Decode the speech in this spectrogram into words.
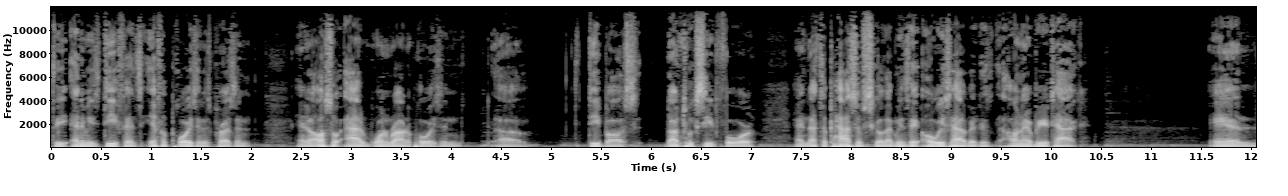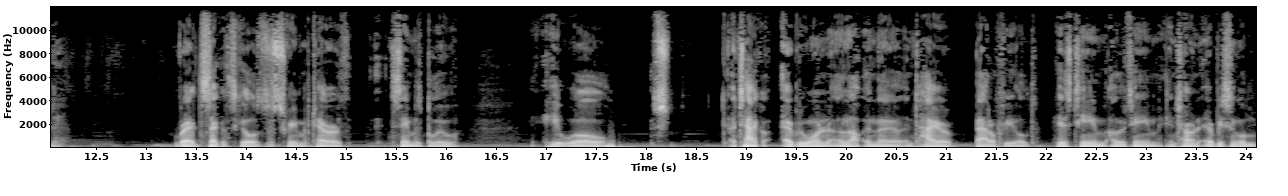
the enemy's defense if a poison is present. And also add one round of poison uh, debuffs, not to exceed four. And that's a passive skill. That means they always have it on every attack. And red second skill is the Scream of Terror, same as blue he will attack everyone in the, in the, entire battlefield, his team, other team, and turn every single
